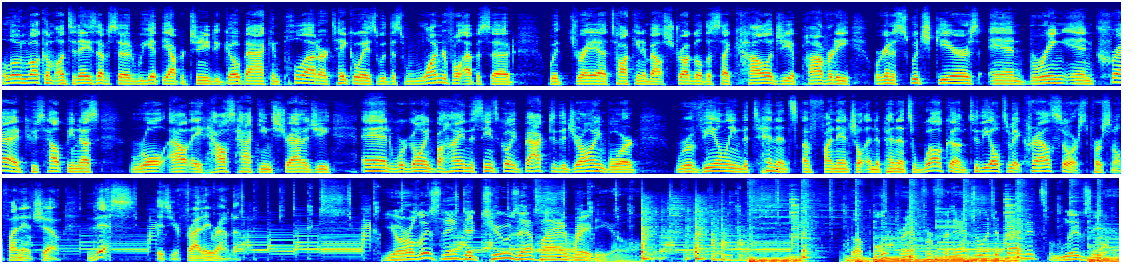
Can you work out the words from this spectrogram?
Hello and welcome. On today's episode, we get the opportunity to go back and pull out our takeaways with this wonderful episode with Drea talking about struggle, the psychology of poverty. We're going to switch gears and bring in Craig, who's helping us roll out a house hacking strategy. And we're going behind the scenes, going back to the drawing board revealing the tenets of financial independence. Welcome to the ultimate crowdsourced personal finance show. This is your Friday Roundup. You're listening to Choose FI Radio. The blueprint for financial independence lives here.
